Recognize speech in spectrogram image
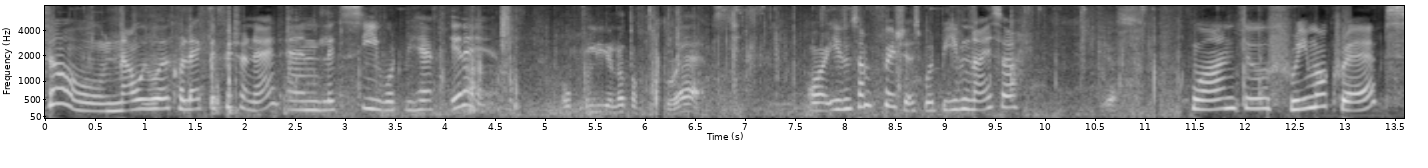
So, now we will collect the fisher net and let's see what we have in it. Hopefully a lot of crabs. Or even some fishes would be even nicer. Yes. One, two, three more crabs.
